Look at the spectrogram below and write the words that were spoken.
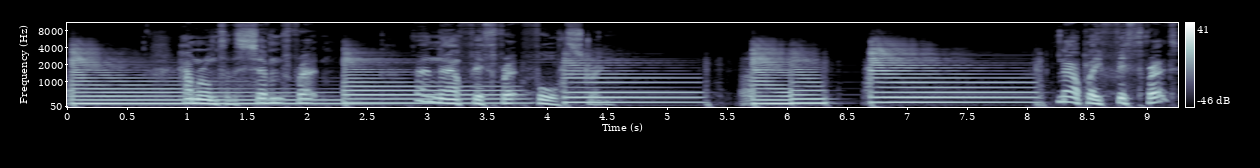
hammer on to the 7th fret, and now 5th fret, 4th string. Now play 5th fret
